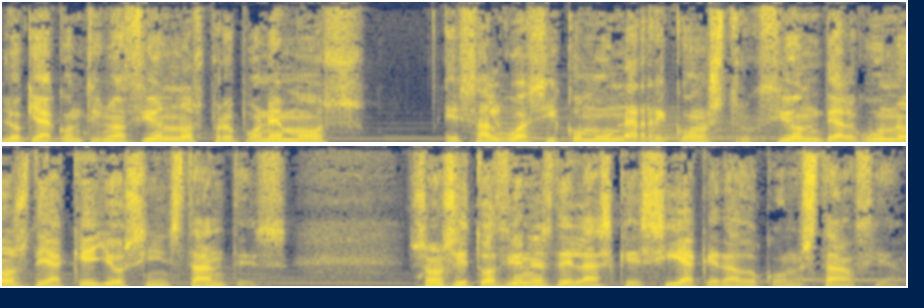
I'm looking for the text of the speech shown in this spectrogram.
Lo que a continuación nos proponemos es algo así como una reconstrucción de algunos de aquellos instantes. Son situaciones de las que sí ha quedado constancia.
